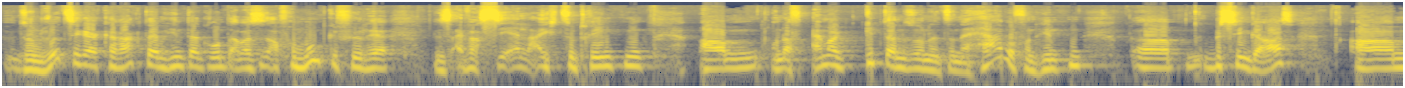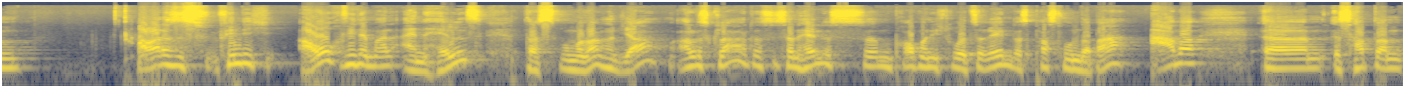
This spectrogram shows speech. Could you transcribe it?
so ein würziger Charakter im Hintergrund, aber es ist auch vom Mundgefühl her, es ist einfach sehr leicht zu trinken. Ähm, und auf einmal gibt dann so eine, so eine Herbe von hinten, äh, ein bisschen Gas. Ähm, aber das ist, finde ich, auch wieder mal ein helles, das, wo man sagen kann, ja, alles klar, das ist ein helles, ähm, braucht man nicht drüber zu reden, das passt wunderbar. Aber ähm, es hat dann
